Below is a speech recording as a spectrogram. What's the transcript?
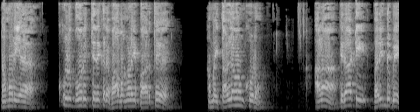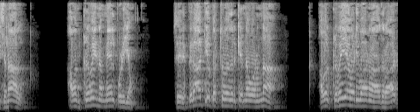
நம்முடைய கூடு போரித்திருக்கிற பாவங்களை பார்த்து நம்மை தள்ளவும் கூடும். ஆனா பிராட்டி பரிந்து பேசினால் அவன் கிருவை நம் மேல் பொழியும். சரி பிராட்டியை பற்றுவதற்கு என்ன வேணும்னா அவள் கிருவைய வடிவான ஆதரால்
